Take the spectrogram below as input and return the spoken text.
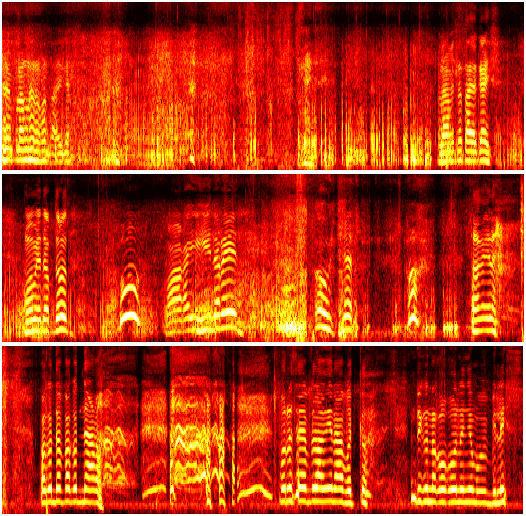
Siyempre lang na naman tayo guys. Malapit na tayo guys. Moment of truth. Woo! Makakaihi na rin. Oh shit. Woo! Takay na. Pagod na pagod na ako. Puro sep lang inabot ko. Hindi ko nakukunan yung mabibilis.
